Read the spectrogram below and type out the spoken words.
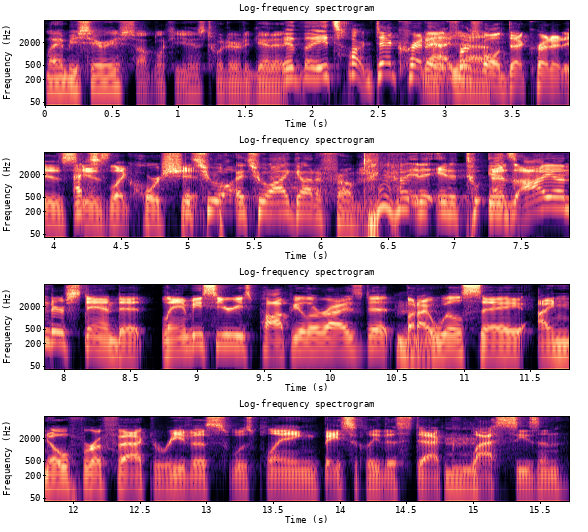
Lambie series. So I'm looking at his Twitter to get it. it it's hard. Deck credit, yeah, first yeah. of all, deck credit is That's, is like horseshit. It's who, it's who I got it from. it, it, it, As I understand it, Lambie series popularized it, mm-hmm. but I will say I know for a fact Revis was playing basically this deck mm-hmm. last season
